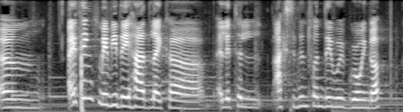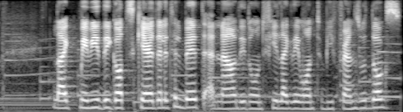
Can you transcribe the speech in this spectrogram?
Um, I think maybe they had like a, a little accident when they were growing up. Like maybe they got scared a little bit and now they don't feel like they want to be friends with dogs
